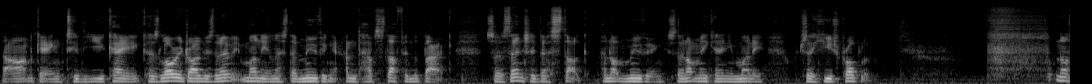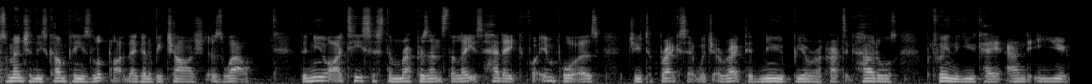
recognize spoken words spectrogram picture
that aren't getting to the UK because lorry drivers they don't make money unless they're moving and have stuff in the back. So essentially, they're stuck. They're not moving, so they're not making any money, which is a huge problem not to mention these companies look like they're going to be charged as well. The new IT system represents the latest headache for importers due to Brexit, which erected new bureaucratic hurdles between the UK and EU.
